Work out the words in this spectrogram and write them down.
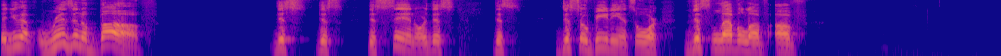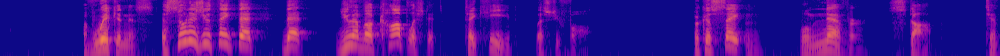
that you have risen above this, this, this sin or this, this disobedience or this level of, of of wickedness. As soon as you think that, that you have accomplished it, take heed lest you fall. Because Satan will never stop tempting.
